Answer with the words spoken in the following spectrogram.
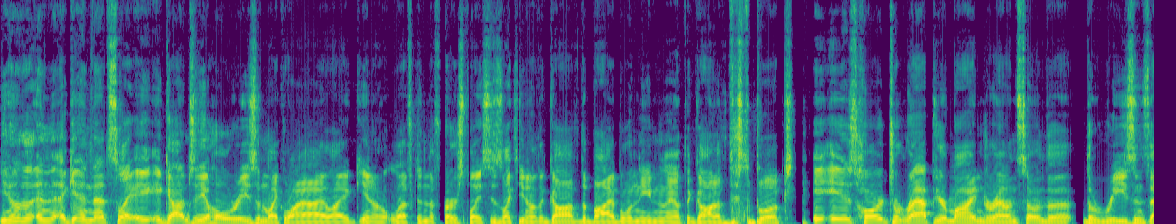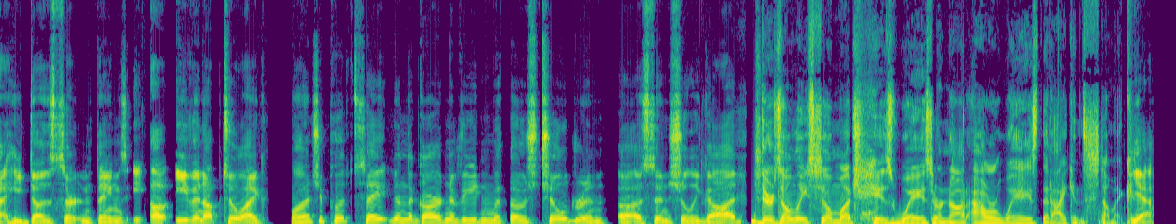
You know, and again, that's like it, got into the whole reason, like why I like you know left in the first place is like you know the God of the Bible and even like, the God of this book. It is hard to wrap your mind around some of the the reasons that he does certain things, uh, even up to like. Why don't you put Satan in the Garden of Eden with those children? Uh, essentially, God. There's only so much his ways are not our ways that I can stomach. Yeah,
